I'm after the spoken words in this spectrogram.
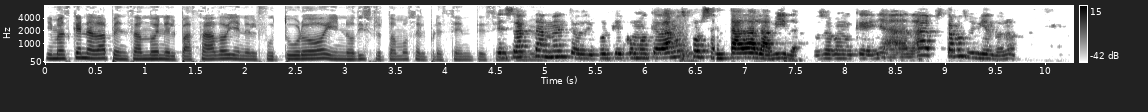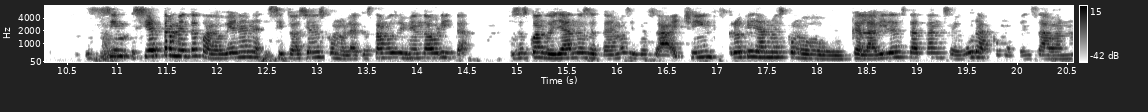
más que nada pensando en el pasado y en el futuro y no disfrutamos el presente. Exactamente, porque como que damos por sentada la vida, o sea, como que ya pues estamos viviendo, ¿no? ciertamente cuando vienen situaciones como la que estamos viviendo ahorita, pues es cuando ya nos detenemos y pues, ay, ching, pues creo que ya no es como que la vida está tan segura como pensaba, ¿no?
